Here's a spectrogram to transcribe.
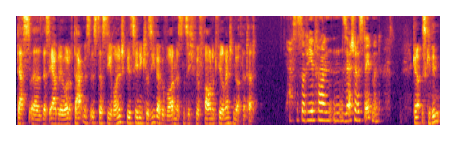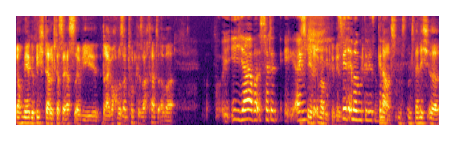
dass äh, das Erbe der World of Darkness ist, dass die Rollenspielszene inklusiver geworden ist und sich für Frauen und queere Menschen geöffnet hat. Das ist auf jeden Fall ein sehr schönes Statement. Genau, es gewinnt noch mehr Gewicht dadurch, dass er erst irgendwie drei Wochen vor seinem Tod gesagt hat, aber ja, aber es hätte eigentlich. Es wäre immer gut gewesen. Es wäre immer gut gewesen. Genau. genau. Und, und, wenn ich, äh,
